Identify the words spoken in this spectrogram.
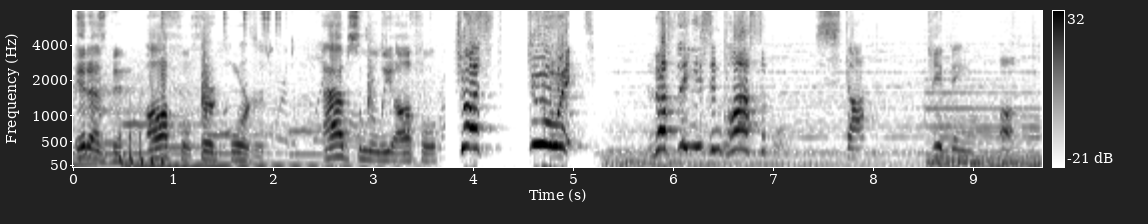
it has been awful third quarter. Absolutely awful. Just do it! Nothing is impossible. Stop giving up.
